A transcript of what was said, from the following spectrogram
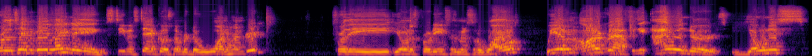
For the Tampa Bay Lightning, Steven Stamkos number to 100. For the Jonas Brodin for the Minnesota Wild, we have an autograph for the Islanders, Jonas.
